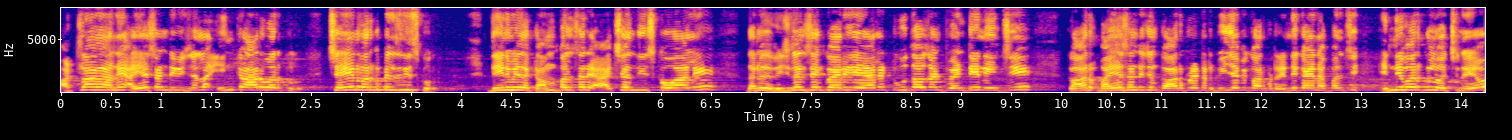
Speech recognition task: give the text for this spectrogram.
అట్లాగానే ఐఎస్ఎన్ డివిజన్లో ఇంకా ఆరు వరకు చేయని వరకు పిలిచి తీసుకురు. దీని మీద కంపల్సరీ యాక్షన్ తీసుకోవాలి. దాని మీద విజిలెన్స్ ఎంక్వైరీ చేయాలి. టూ థౌజండ్ ట్వంటీ నుంచి కార్ YSR division corporator BJP corporator ఎన్నికైనప్పటి నుంచి ఎన్ని వర్కులు వచ్చినాయో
